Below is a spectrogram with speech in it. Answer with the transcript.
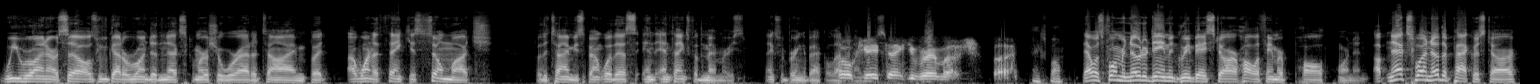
we run ourselves. We've got to run to the next commercial. We're out of time. But I want to thank you so much for the time you spent with us, and, and thanks for the memories. Thanks for bringing back a lot of Okay, memories. thank you very much. Bye. Thanks, Paul. That was former Notre Dame and Green Bay star, Hall of Famer Paul Hornung. Up next, one another Packer star,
